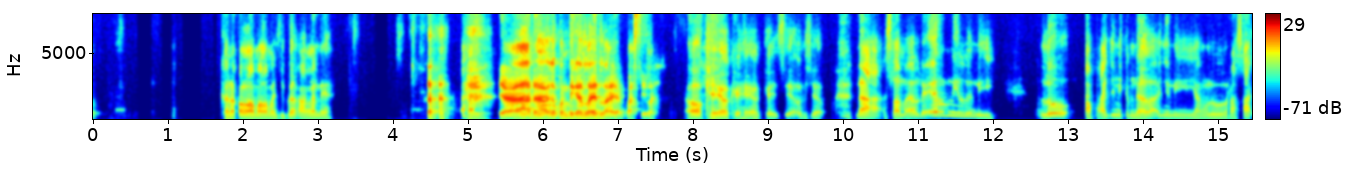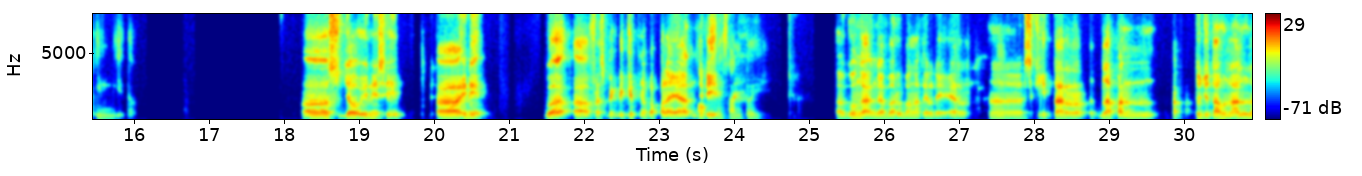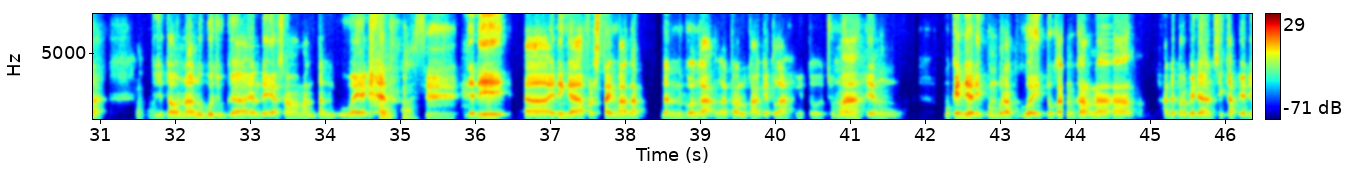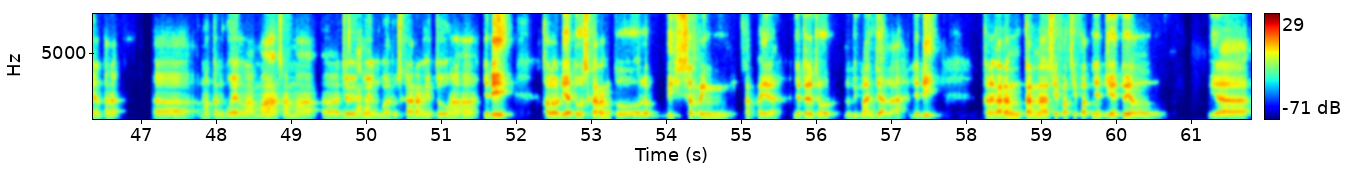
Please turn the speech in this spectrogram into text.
karena kalau lama-lama juga kangen ya. ya ada kepentingan lain lah yang pastilah. Oke oke oke siap siap. Nah selama LDR nih lu nih, lu apa aja nih kendalanya nih yang lu rasain gitu? Uh, sejauh ini sih uh, ini gue uh, flashback dikit nggak apa-apa lah ya. Jadi santuy. Uh, gue nggak nggak baru banget LDR uh, hmm. sekitar delapan tujuh tahun lalu lah tujuh tahun lalu gue juga LDR sama mantan gue ya kan jadi uh, ini nggak first time banget dan gue nggak nggak terlalu kaget lah gitu cuma yang mungkin jadi pemberat gue itu kan karena ada perbedaan sikap ya di antara uh, mantan gue yang lama sama uh, cewek gue yang baru sekarang itu ha -ha. jadi kalau dia tuh sekarang tuh lebih sering apa ya jatuhnya tuh lebih manja lah. Jadi kadang-kadang karena sifat-sifatnya dia itu yang ya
